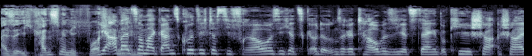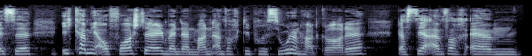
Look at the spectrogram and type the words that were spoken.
also ich kann es mir nicht vorstellen. Ja, aber jetzt nochmal ganz kurz, nicht, dass die Frau sich jetzt, oder unsere Taube sich jetzt denkt, okay, sche scheiße. Ich kann mir auch vorstellen, wenn dein Mann einfach Depressionen hat gerade, dass der einfach ähm,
